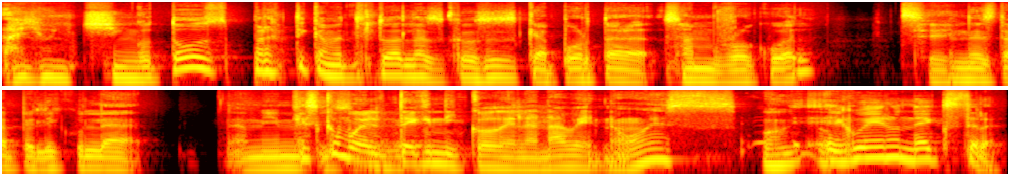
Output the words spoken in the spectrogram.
hay un chingo. Todos, prácticamente todas las cosas que aporta Sam Rockwell Sí. en esta película. A mí me Es como el técnico de la nave, ¿no? Es. El güey era un extra.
